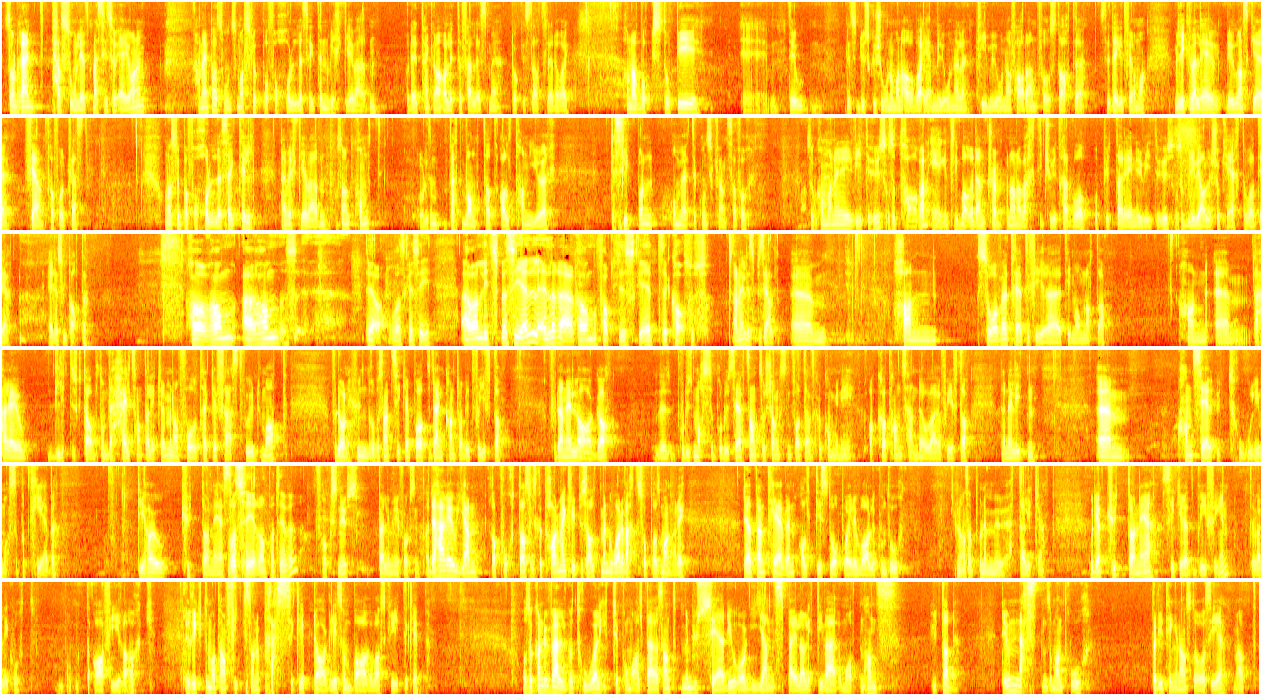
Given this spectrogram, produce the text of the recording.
Sånn rent personlighetsmessig så er jo han en, han er en person som har sluppet å forholde seg til den virkelige verden. Og det tenker jeg har litt til felles med deres statsleder òg. Han har vokst opp i eh, Det er jo liksom diskusjon om han arva 1 million eller 10 millioner av faderen for å starte sitt eget firma. Men likevel, det er, det er jo ganske fjernt fra folk flest. Og han har sluppet å forholde seg til den virkelige verden. Og så har han kommet og liksom vært vant til at alt han gjør, det slipper han å møte konsekvenser for. Så kommer han inn i Det hvite hus, og så tar han egentlig bare den Trumpen han har vært i 20-30 år, og putter det inn i Det hvite hus, og så blir vi alle sjokkert over at det er resultatet. Har han Er han Ja, hva skal jeg si? Er han litt spesiell, eller er han faktisk et kasus? Han er litt spesiell. Um, han sover tre til fire timer om natta. Han um, Det her er jo litt diskutabelt om det er helt sant eller ikke, men han foretrekker fastfood-mat. For da er han 100% sikker på at den kanskje har blitt forgifta. For den er laga Det er masseprodusert, sant? så sjansen for at den skal komme inn i akkurat hans hender og være forgifta, den er liten. Um, han ser utrolig masse på TV. De har jo kutta ned Hva ser han på TV? Fox News. Veldig mye folk News. Det her er jo igjen rapporter, så vi skal ta det med en klype salt, men nå har det vært såpass mange av de. Det at den TV-en alltid står på i det vanlige kontor, uansett om det er møte eller ikke. Og de har kutta ned sikkerhetsbrifingen til veldig kort. A4-ark. Ryktet om at han fikk sånne presseklipp daglig som bare var skryteklipp. Og så kan du velge å tro eller ikke på om alt det er sant, men du ser det jo òg gjenspeila litt i væremåten hans utad. Det er jo nesten som han tror på de tingene han står og sier. med at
